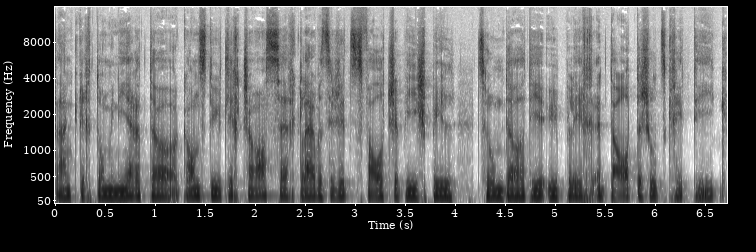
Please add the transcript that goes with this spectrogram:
denke ich, dominiert da ganz deutlich die Chance. Ich glaube, es ist jetzt das falsche Beispiel, um da die übliche Datenschutzkritik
